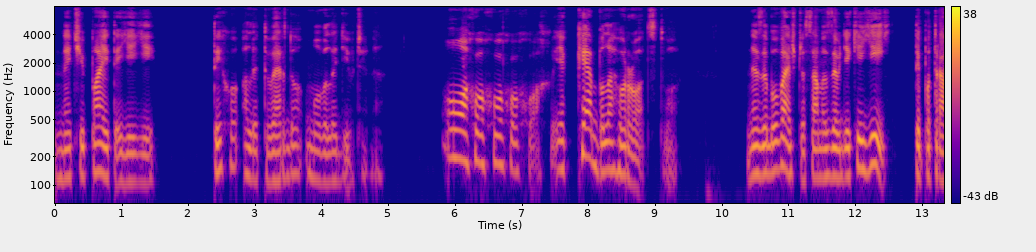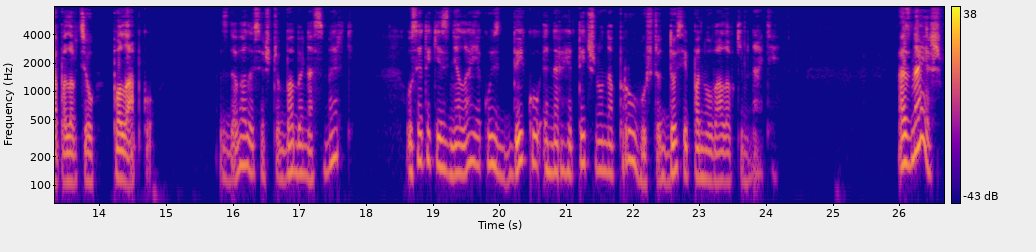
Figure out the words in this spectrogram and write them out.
Не чіпайте її, тихо, але твердо мовила дівчина. Ох, ох, ох, ох, ох, яке благородство. Не забувай, що саме завдяки їй ти потрапила в цю полапку. Здавалося, що бабина смерть усе таки зняла якусь дику енергетичну напругу, що досі панувала в кімнаті. А знаєш,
